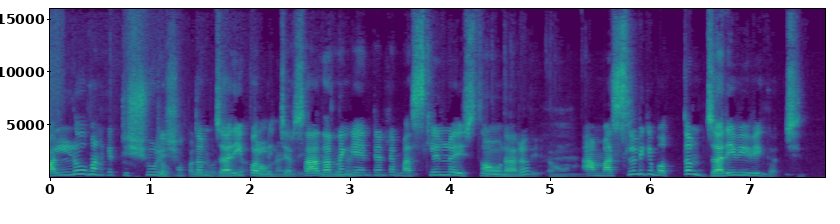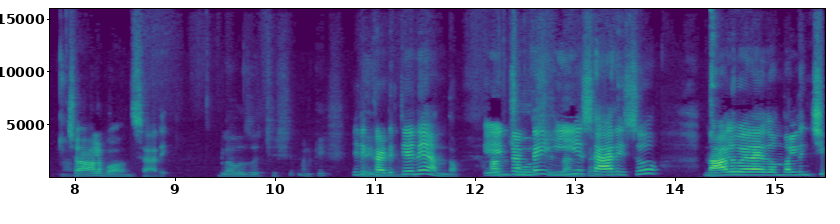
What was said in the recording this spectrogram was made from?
పళ్ళు మనకి టిష్యూ మొత్తం జరీ. పళ్ళు. ఇచ్చారు. సాధారణంగా. ఏంటంటే మస్లిన్లో ఇస్తూ ఉంటారు. ఆ మస్లిన్కి మొత్తం జరీ వీవింగ్ వచ్చింది. చాలా బాగుంది శారీ. బ్లౌజ్ వచ్చేసి మనకి ఇది. కడితేనే అందం. ఏంటంటే ఈ శారీస్ నాలుగు వేల ఐదు వందల నుంచి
